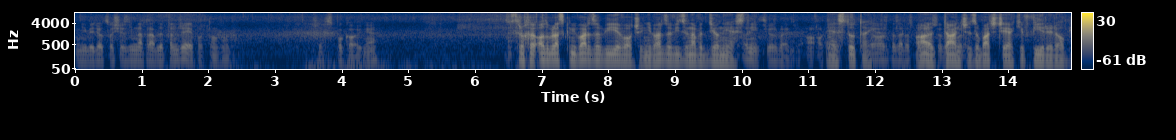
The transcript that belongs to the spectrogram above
nie wiedział co się z nim naprawdę tam dzieje pod tą wodą. Szedł spokojnie. Trochę odblask mi bardzo bije w oczy. Nie bardzo widzę nawet gdzie on jest. To nic, już będzie. O, o, to Jest tutaj. To już go zaraz Ale podniosę do tańczy, zobaczcie jakie wiry robi.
